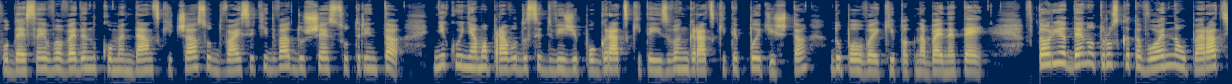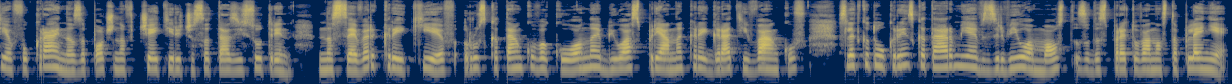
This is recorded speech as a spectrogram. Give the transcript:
в Одеса е въведен комендантски час от 22 до 6 сутринта. Никой няма право да се движи по градските и извънградските пътища, допълва екипът на БНТ. Втория ден от руската военна операция в Украина започна в 4 часа тази сутрин. На север, край Киев, руска танкова колона е била спряна край град Иванков, след като украинската армия е взривила мост, за да спре това настъпление.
